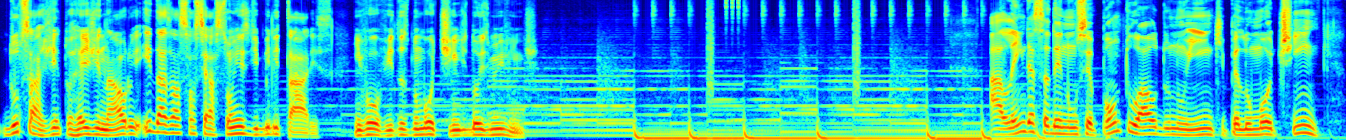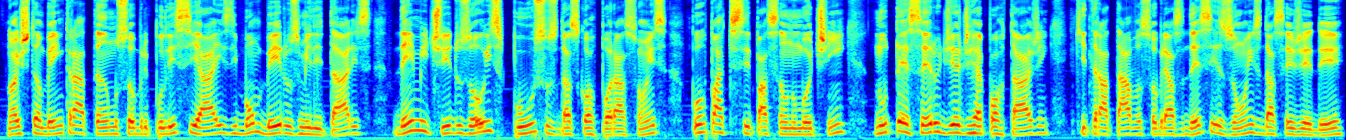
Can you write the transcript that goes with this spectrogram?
do sargento Reginaldo e das associações de militares envolvidas no motim de 2020. Além dessa denúncia pontual do NUINC pelo motim, nós também tratamos sobre policiais e bombeiros militares demitidos ou expulsos das corporações por participação no motim no terceiro dia de reportagem que tratava sobre as decisões da CGD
